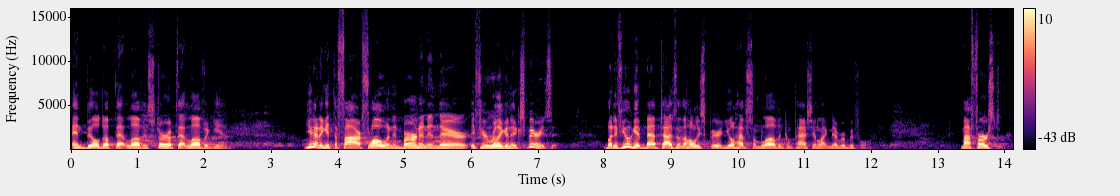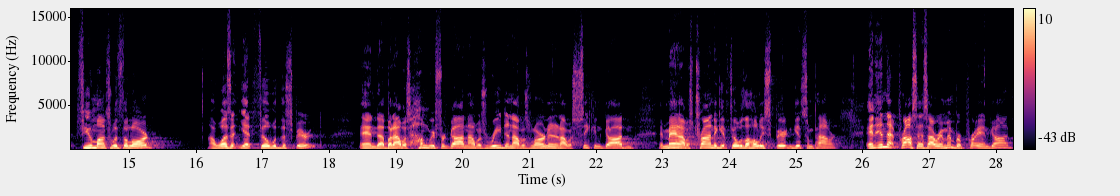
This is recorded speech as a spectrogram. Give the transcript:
and build up that love and stir up that love again. You got to get the fire flowing and burning in there if you're really going to experience it. But if you'll get baptized in the Holy Spirit, you'll have some love and compassion like never before. My first few months with the Lord, I wasn't yet filled with the Spirit. And, uh, but I was hungry for God and I was reading, and I was learning, and I was seeking God. And, and man, I was trying to get filled with the Holy Spirit and get some power. And in that process, I remember praying, God,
